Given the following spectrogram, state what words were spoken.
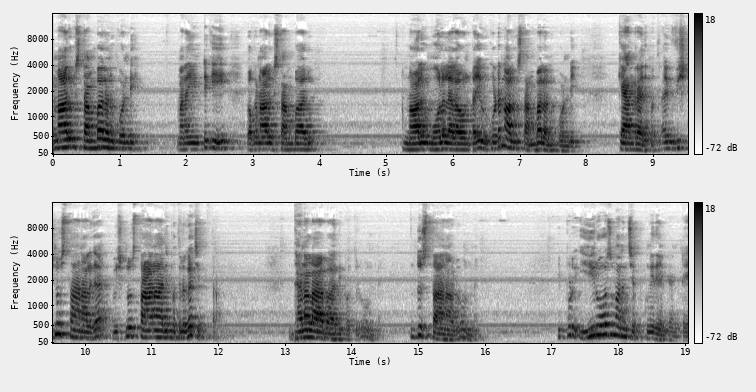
నాలుగు స్తంభాలు అనుకోండి. మన ఇంటికి ఒక నాలుగు స్తంభాలు నాలుగు మూలలు ఎలా ఉంటాయి ఇవి కూడా నాలుగు స్తంభాలు అనుకోండి. కేంద్రాధిపతులు. అవి విష్ణు స్థానాలుగా విష్ణు స్థానాధిపతులుగా చెప్తాం. ధనలాభాధిపతులు ఉంటాయి. దుస్థానాలు ఉన్నాయి. ఇప్పుడు ఈరోజు మనం చెప్పుకునేది ఏంటంటే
